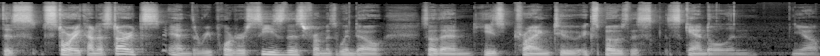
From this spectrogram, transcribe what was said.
this story kind of starts. And the reporter sees this from his window, so then he's trying to expose this scandal, and you know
